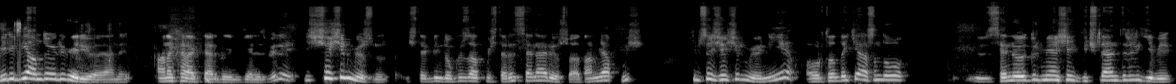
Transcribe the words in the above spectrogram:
biri bir anda ölü veriyor yani. Ana karakter diyebileceğiniz biri. Hiç şaşırmıyorsunuz. İşte 1960'ların senaryosu adam yapmış. Kimse şaşırmıyor. Niye? Ortadaki aslında o e, seni öldürmeyen şey güçlendirir gibi.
